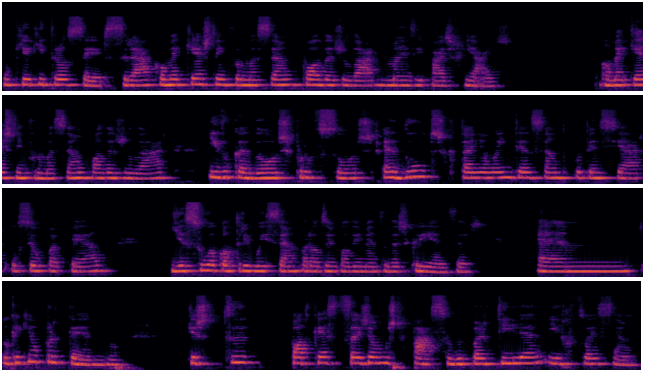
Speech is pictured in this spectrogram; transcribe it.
o que aqui trouxer será como é que esta informação pode ajudar mães e pais reais. Como é que esta informação pode ajudar educadores, professores, adultos que tenham a intenção de potenciar o seu papel e a sua contribuição para o desenvolvimento das crianças? Um, o que é que eu pretendo? Que este podcast seja um espaço de partilha e reflexão,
